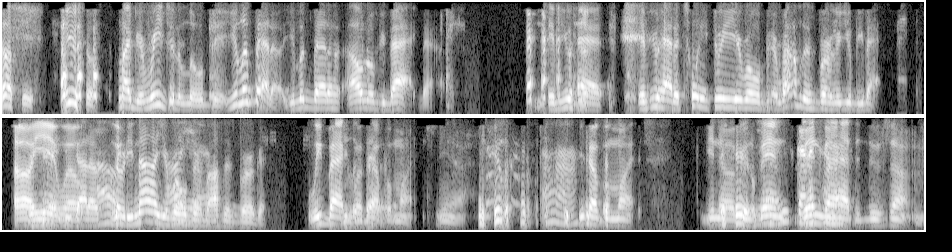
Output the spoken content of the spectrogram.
Trust me. You might be reaching a little bit. You look better. You look better. I don't know if you're back now. If you had if you had a 23 year old Ben Roethlisberger, you'd be back. Oh But yeah, well you got a Oh. 39 year old Oh, Ben yeah. Roethlisberger. we back for a better. couple months. You know, Uh-huh. couple months. You know, 'cause Yeah, Ben he's gonna Ben come. gonna have to do something.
